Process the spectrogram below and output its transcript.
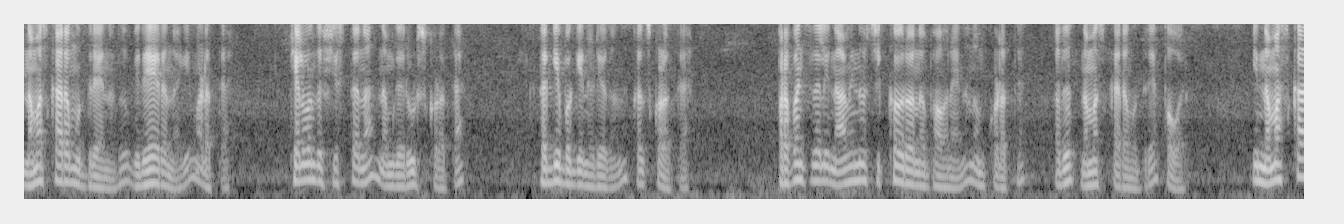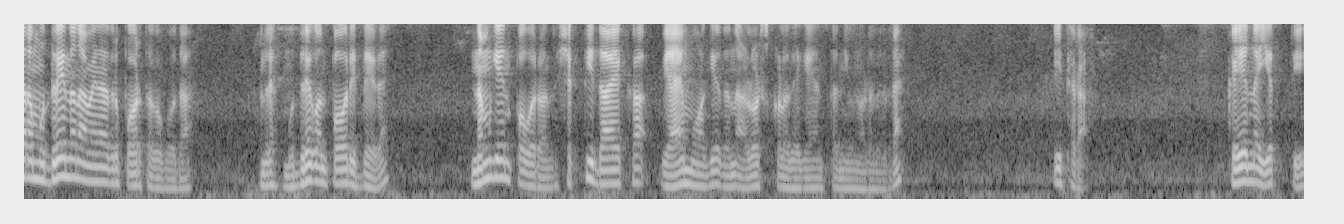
ನಮಸ್ಕಾರ ಮುದ್ರೆ ಅನ್ನೋದು ವಿಧೇಯರನ್ನಾಗಿ ಮಾಡುತ್ತೆ. ಕೆಲವೊಂದು ಶಿಸ್ತನ್ನು ನಮಗೆ ರೂಢಿಸ್ಕೊಡುತ್ತೆ ತಗ್ಗಿ ಬಗ್ಗೆ ನಡೆಯೋದನ್ನು ಕಲಿಸ್ಕೊಳುತ್ತೆ. ಪ್ರಪಂಚದಲ್ಲಿ ನಾವಿನ್ನೂ ಚಿಕ್ಕವರು ಅನ್ನೋ ಭಾವನೆಯನ್ನು ನಮ್ಗೆ ಕೊಡುತ್ತೆ. ಅದು ನಮಸ್ಕಾರ ಮುದ್ರೆ ಪವರ್ ಈ ನಮಸ್ಕಾರ ಮುದ್ರೆಯಿಂದ ನಾವೇನಾದರೂ ಪವರ್ ತಗೋಬೋದಾ? ಅಂದರೆ ಮುದ್ರೆಗೊಂದು ಪವರ್ ಇದ್ದೇ ಇದೆ. ನಮಗೇನು ಪವರ್ ಅಂದರೆ ಶಕ್ತಿದಾಯಕ ವ್ಯಾಯಾಮವಾಗಿ ಅದನ್ನು ಅಳವಡಿಸ್ಕೊಳ್ಳೋದು ಹೇಗೆ ಅಂತ ನೀವು ನೋಡೋದಾದರೆ, ಈ ಥರ. ಕೈಯನ್ನು ಎತ್ತಿ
